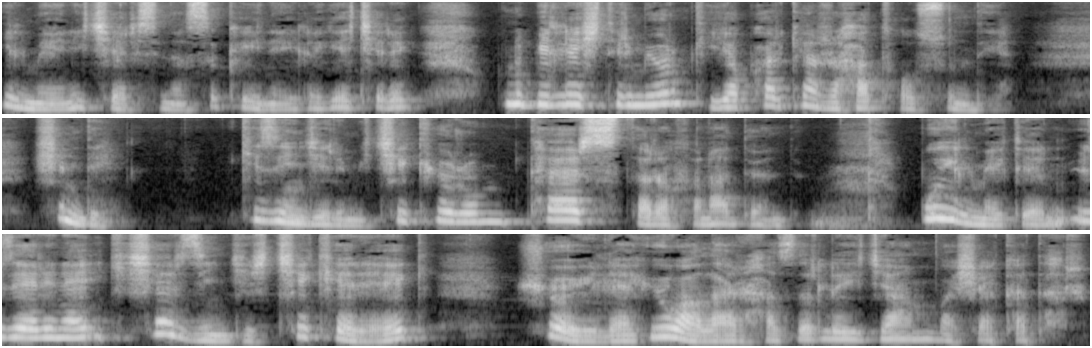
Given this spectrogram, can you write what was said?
İlmeğin içerisine sık iğne ile geçerek bunu birleştirmiyorum ki yaparken rahat olsun diye. Şimdi iki zincirimi çekiyorum. Ters tarafına döndüm. Bu ilmeklerin üzerine ikişer zincir çekerek şöyle yuvalar hazırlayacağım başa kadar.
